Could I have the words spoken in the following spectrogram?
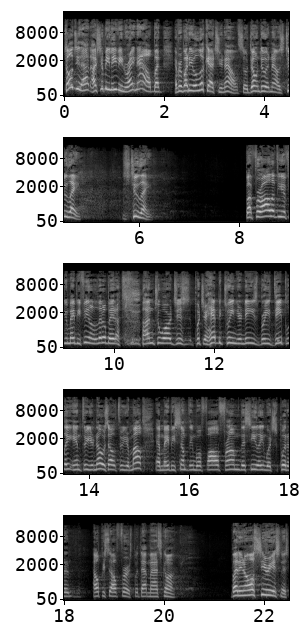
Told you that. I should be leaving right now, but everybody will look at you now. So don't do it now. It's too late. It's too late. But for all of you, if you may be feeling a little bit untoward, just put your head between your knees, breathe deeply in through your nose, out through your mouth, and maybe something will fall from the ceiling, which put a, help yourself first, put that mask on. But in all seriousness,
